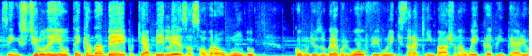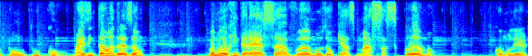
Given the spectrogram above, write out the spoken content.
sem estilo nenhum. Tem que andar bem, porque a beleza salvará o mundo como diz o Gregory Wolf. O link estará aqui embaixo na wakeupimperio.com. Mas então, Andrezão, Vamos ao que interessa, vamos ao que as massas clamam. Como ler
